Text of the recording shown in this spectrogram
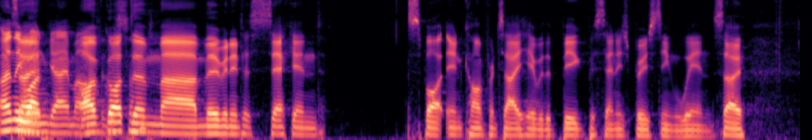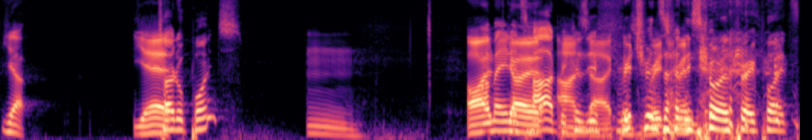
Only So, one game. After I've got them uh, moving into second spot in Conference A here with a big percentage boosting win. So, Yep. yeah. Total points. Mm. I I'd mean, go it's hard because under, if Richmond's only scoring three points,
